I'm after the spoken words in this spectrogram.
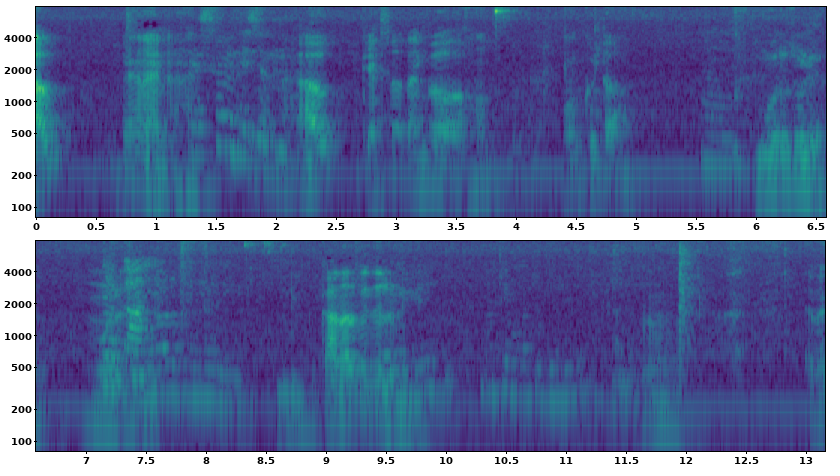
ଆଉ ନା ଆଉ କ୍ୟାସ ତାଙ୍କ ମୁକୁଟ ମୋର ଚୁଳିଆ କାନର ପିନ୍ଧିଲୁନି କି ଏବେ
